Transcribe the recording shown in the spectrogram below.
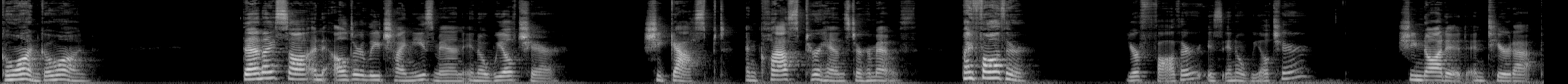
Go on, go on. Then I saw an elderly Chinese man in a wheelchair. She gasped and clasped her hands to her mouth. My father! Your father is in a wheelchair? She nodded and teared up.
